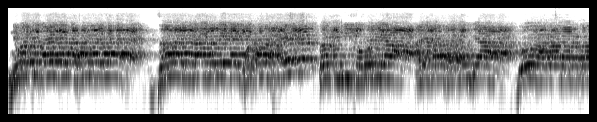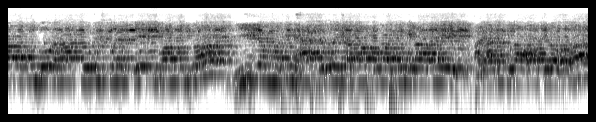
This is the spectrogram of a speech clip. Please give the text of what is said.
निवडणूक आयोगाला आवाहन केला जर यामध्ये काही घोटाळा असेल तर तुम्ही समोर या आणि आम्हाला भागून द्या. दोन हजार सतरा पासून दोन हजार चोवीसपर्यंत एक माणूस तिथं ईव्हीएम मशीन हॅक होतं याचा पुरावा घेऊन गेला आहे. आणि आधी तुला आवाहन केलं होतं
